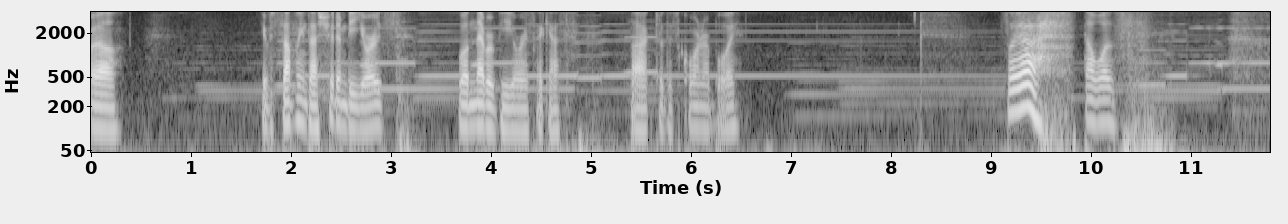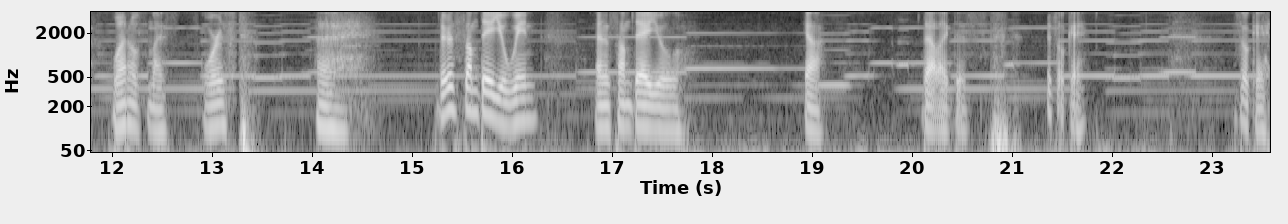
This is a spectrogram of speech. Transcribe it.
well, if something that shouldn't be yours, will never be yours, I guess back to this corner boy. So yeah, that was one of my worst. Uh, there's someday you win, and someday you, yeah, that like this. it's okay. It's okay.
